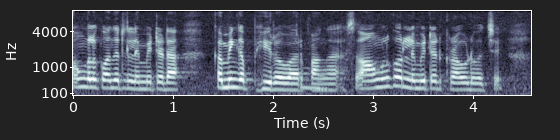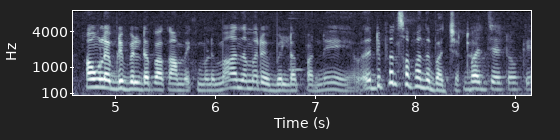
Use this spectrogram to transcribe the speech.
அவங்களுக்கு வந்துட்டு லிமிட்டடாக கம்மிங் அப் ஹீரோவாக இருப்பாங்க. ஸோ அவங்களுக்கு ஒரு லிமிட்டட் க்ரௌடு வச்சு அவங்கள எப்படி பில்டப்பாக காமிக்க முடியுமோ அந்த மாதிரி பில்டப் பண்ணி டிபெண்ட்ஸ் அப் அந்த பட்ஜெட் பட்ஜெட் ஓகே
